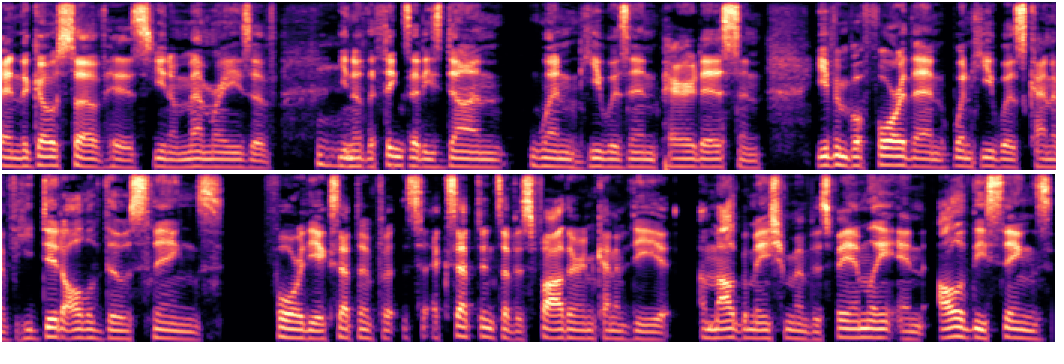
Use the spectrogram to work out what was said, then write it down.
and the ghosts of his you know memories of mm-hmm. you know mm-hmm. the things that he's done when he was in Paradis and even before then when he was kind of he did all of those things for the acceptance acceptance of his father and kind of the amalgamation of his family and all of these things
